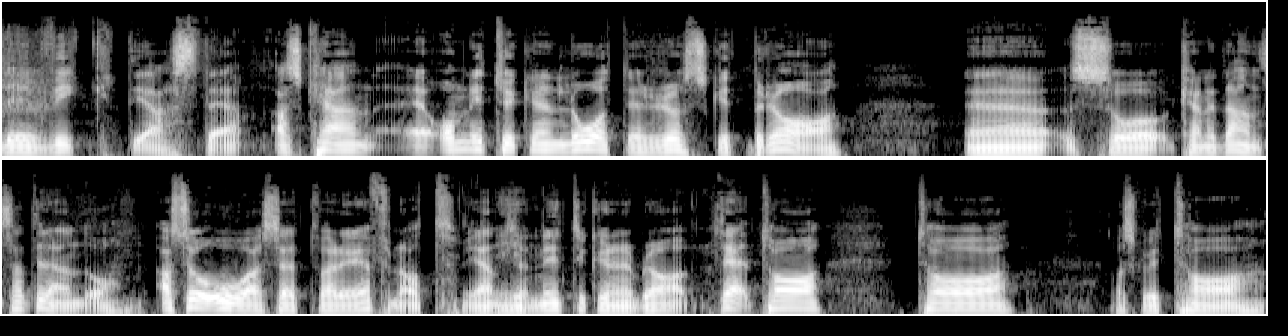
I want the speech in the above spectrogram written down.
det viktigaste? Alltså kan, eh, om ni tycker en låt är ruskigt bra, eh, så kan ni dansa till den då? Alltså oavsett vad det är för något egentligen. Ni tycker den är bra. Ta- Ta, vad ska vi ta?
